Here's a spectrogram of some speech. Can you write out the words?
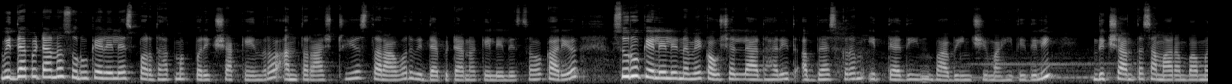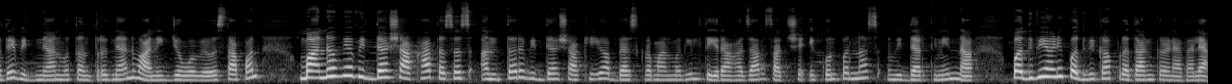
विद्यापीठानं सुरू केलेले स्पर्धात्मक परीक्षा केंद्र आंतरराष्ट्रीय स्तरावर विद्यापीठानं केलेले सहकार्य सुरू केलेले नवे कौशल्याधारित अभ्यासक्रम इत्यादी बाबींची माहिती दिली. दीक्षांत समारंभामध्ये विज्ञान व तंत्रज्ञान वाणिज्य व व्यवस्थापन मानव्य विद्याशाखा तसंच आंतरविद्याशाखीय अभ्यासक्रमांमधील तेरा हजार सातशे एकोणपन्नास विद्यार्थिनींना पदवी आणि पदविका प्रदान करण्यात आल्या.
